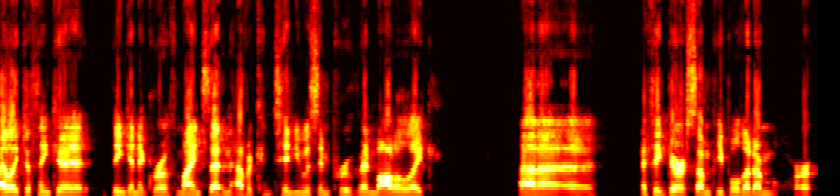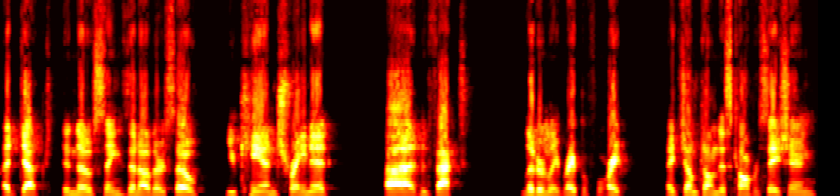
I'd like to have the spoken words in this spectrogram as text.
I like to think it, think in a growth mindset and have a continuous improvement model. Like, uh, I think there are some people that are more adept in those things than others. So you can train it uh, in fact, literally right before I, I jumped on this conversation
